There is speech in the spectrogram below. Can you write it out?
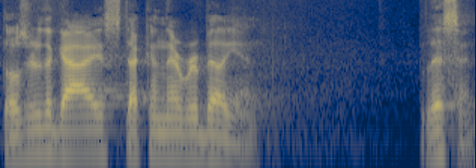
Those are the guys stuck in their rebellion. Listen.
